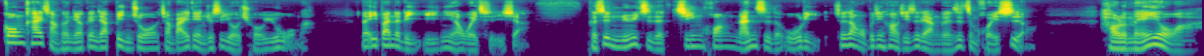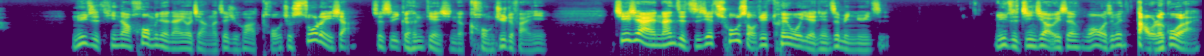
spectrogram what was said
公开场合你要跟人家并桌，讲白一点就是有求于我嘛。那一般的礼仪你也要维持一下。可是女子的惊慌，男子的无礼，这让我不禁好奇这两个人是怎么回事哦。好了没有啊？女子听到后面的男友讲了这句话，头就缩了一下，这是一个很典型的恐惧的反应。接下来，男子直接出手去推我眼前这名女子，女子惊叫一声，往我这边倒了过来。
